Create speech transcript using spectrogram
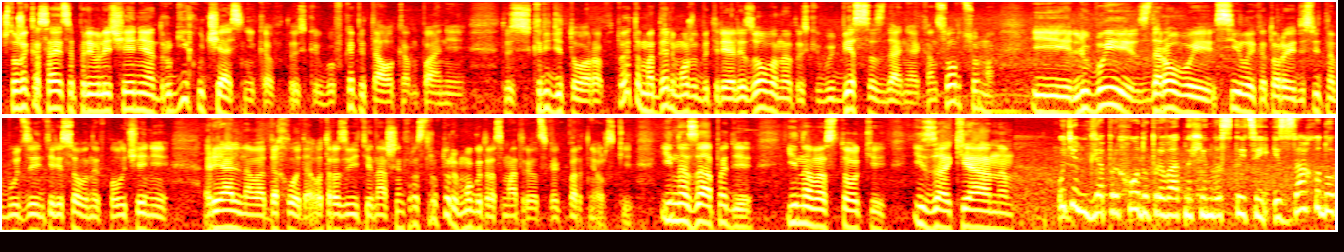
Что же касается привлечения других участников, то есть как бы в капитал компании, то есть кредиторов, то эта модель может быть реализована, то есть как бы без создания консорциума. И любые здоровые силы, которые действительно будут заинтересованы в получении реального дохода от развития нашей инфраструктуры, могут рассматриваться как партнерские. И на Западе, и на Востоке, и за океаном. Утім, для приходу приватних інвестицій із заходу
